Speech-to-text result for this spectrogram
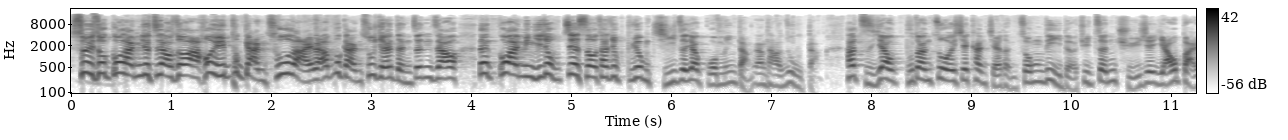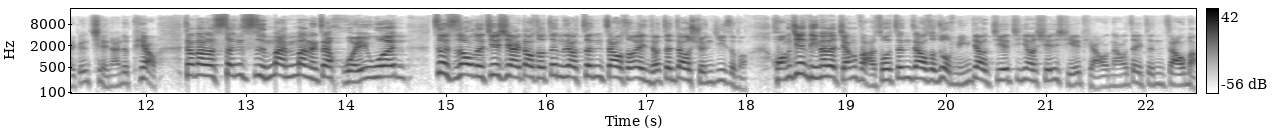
所以说郭台铭就知道说啊，后裔不敢出来了，不敢出选等征召。那郭台铭也就这时候他就不用急着要国民党让他入党，他只要不断做一些看起来很中立的，去争取一些摇摆跟浅蓝的票，让他的声势慢慢的在回温。这时候呢，接下来到时候真的要征召的时候，哎，你知道征召的玄机什么？黄建庭他的讲法说，征召的时候如果民调接近，要先协调，然后再征召嘛。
